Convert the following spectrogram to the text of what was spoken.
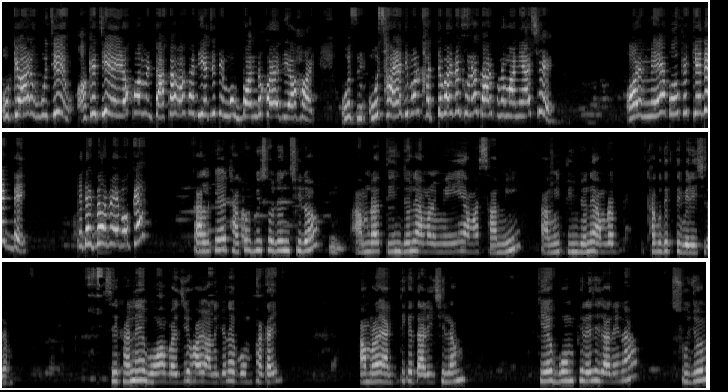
ওকে আর ও যে ওকে যে এরকম টাকা মাকা দিয়ে যদি মুখ বন্ধ করে দেওয়া হয় ও ও সারা জীবন খাটতে পারবে কোনো? তার কোনো মানে আছে? ওর মেয়ে বউকে কে দেখবে? কে দেখবে ওর মেয়ে বউকে? কালকে ঠাকুর বিসর্জন ছিল। আমরা তিনজনে আমার মেয়ে আমার স্বামী আমি তিনজনে আমরা ঠাকুর দেখতে বেরিয়েছিলাম। সেখানে বোমাবাজি হয় অনেকজনে বোম ফাটাই আমরা একদিকে দাঁড়িয়েছিলাম কে বোম ফেলেছে জানি না। সুজল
